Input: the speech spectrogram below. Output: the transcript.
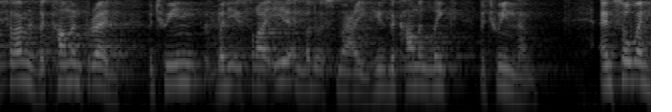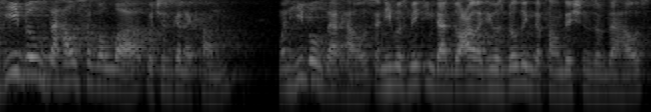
salam is the common thread between Bani Israel and Bani Ismail. He's the common link between them. And so when he builds the house of Allah, which is going to come, when he builds that house, and he was making that dua as he was building the foundations of the house,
